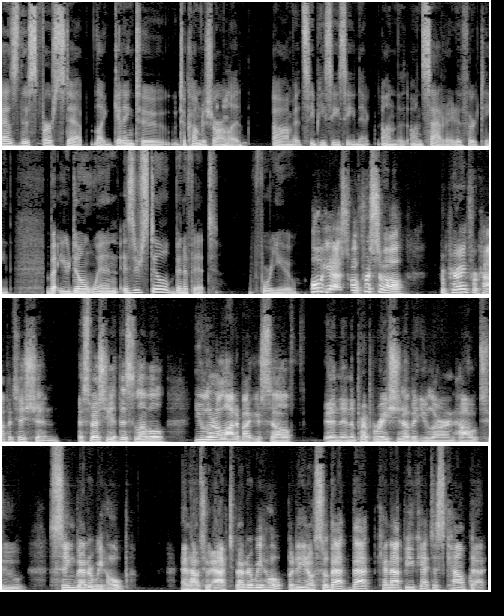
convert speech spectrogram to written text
as this first step like getting to to come to charlotte mm-hmm. um at cpcc next on the on saturday the 13th but you don't win is there still benefit for you? Oh, yes. Well, first of all, preparing for competition, especially at this level, you learn a lot about yourself. And in the preparation of it, you learn how to sing better, we hope, and how to act better, we hope. But, you know, so that that cannot be, you can't discount that.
